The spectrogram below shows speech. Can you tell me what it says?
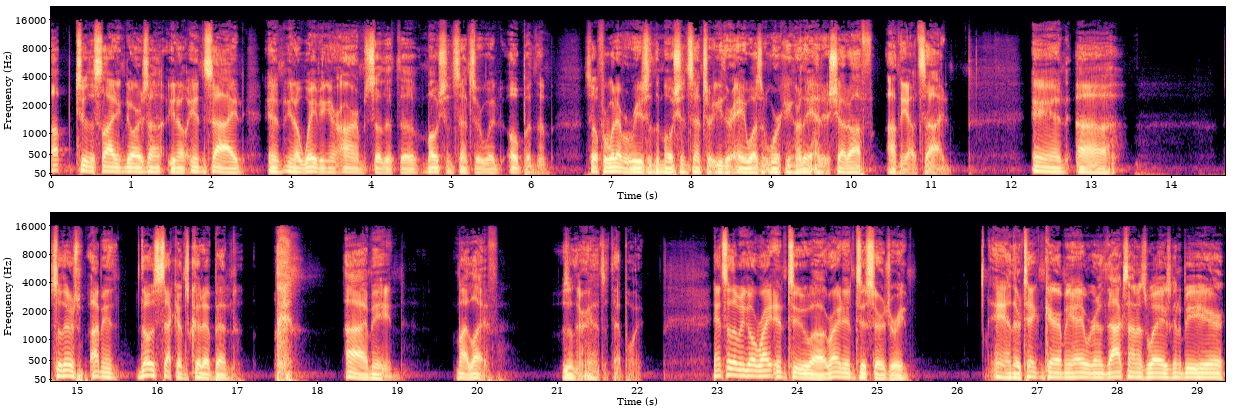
up to the sliding doors, uh, you know, inside, and you know, waving her arms so that the motion sensor would open them. So for whatever reason, the motion sensor either a wasn't working or they had it shut off on the outside. And uh, so there's, I mean, those seconds could have been, I mean, my life was in their hands at that point. And so then we go right into uh, right into surgery and they're taking care of me. Hey, we're to doc's on his way. He's to be here.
